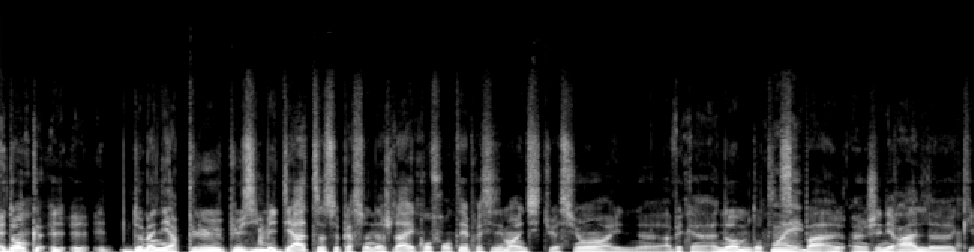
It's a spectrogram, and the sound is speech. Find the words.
Et donc, euh, euh, de manière plus, plus immédiate, ce personnage-là est confronté précisément à une situation avec un, homme dont il ne sait pas, un, général euh, qui,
